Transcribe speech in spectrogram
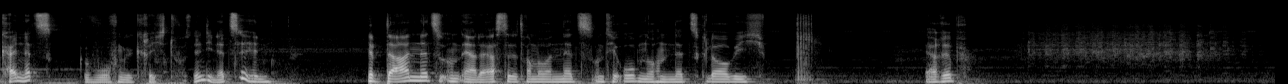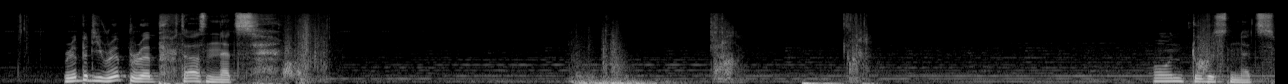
Kein Netz geworfen gekriegt. Wo sind die Netze hin? Ich habe da ein Netz und ja, der erste der dran war ein Netz und hier oben noch ein Netz, glaube ich. Ja, RIP. Rippity Rip Rip. Da ist ein Netz. Und du bist ein Netz.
